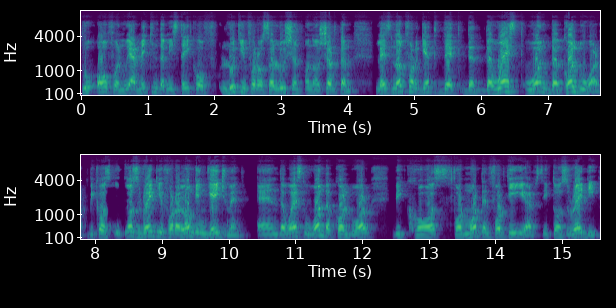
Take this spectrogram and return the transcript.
Too often we are making the mistake of looking for a solution on a short term. Let's not forget that, that the West won the Cold War because it was ready for a long engagement. And the West won the Cold War because for more than 40 years it was ready,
